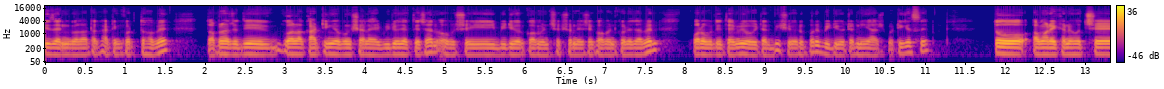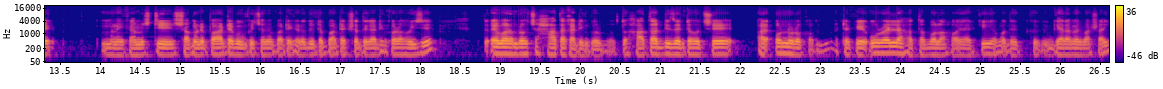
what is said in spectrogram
ডিজাইন গলাটা কাটিং করতে হবে। তো আপনারা যদি গলা কাটিং এবং সেলাইয়ের ভিডিও দেখতে চান, অবশ্যই এই ভিডিওর কমেন্ট সেকশনে এসে কমেন্ট করে যাবেন। পরবর্তীতে আমি ওইটার বিষয়ের উপরে ভিডিওটা নিয়ে আসব, ঠিক আছে? তো আমার এখানে হচ্ছে মানে কামিজটির সামনে পার্ট এবং পিছনে পার্ট এখানে দুইটা পার্ট একসাথে কাটিং করা হয়েছে তো এবার আমরা হচ্ছে হাতা কাটিং করব। তো হাতার ডিজাইনটা হচ্ছে আর অন্যরকম। এটাকে ওরাইলা হাতা বলা হয় আর কি আমাদের গ্রামের বাসায়।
